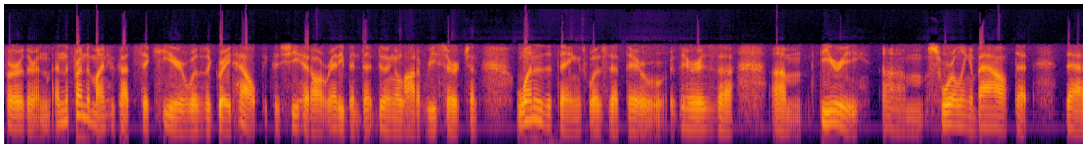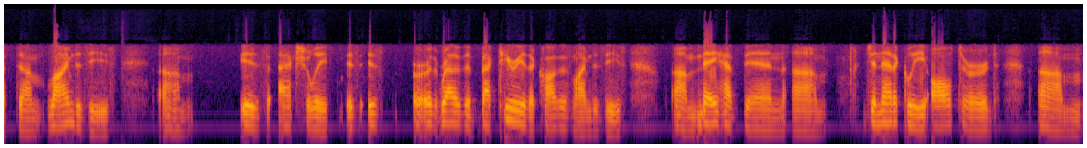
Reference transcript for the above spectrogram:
further, and, and the friend of mine who got sick here was a great help because she had already been do- doing a lot of research, and one of the things was that there there is a um, theory um, swirling about that that um, Lyme disease um, is actually is is or rather the bacteria that causes Lyme disease um, may have been um, genetically altered um,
